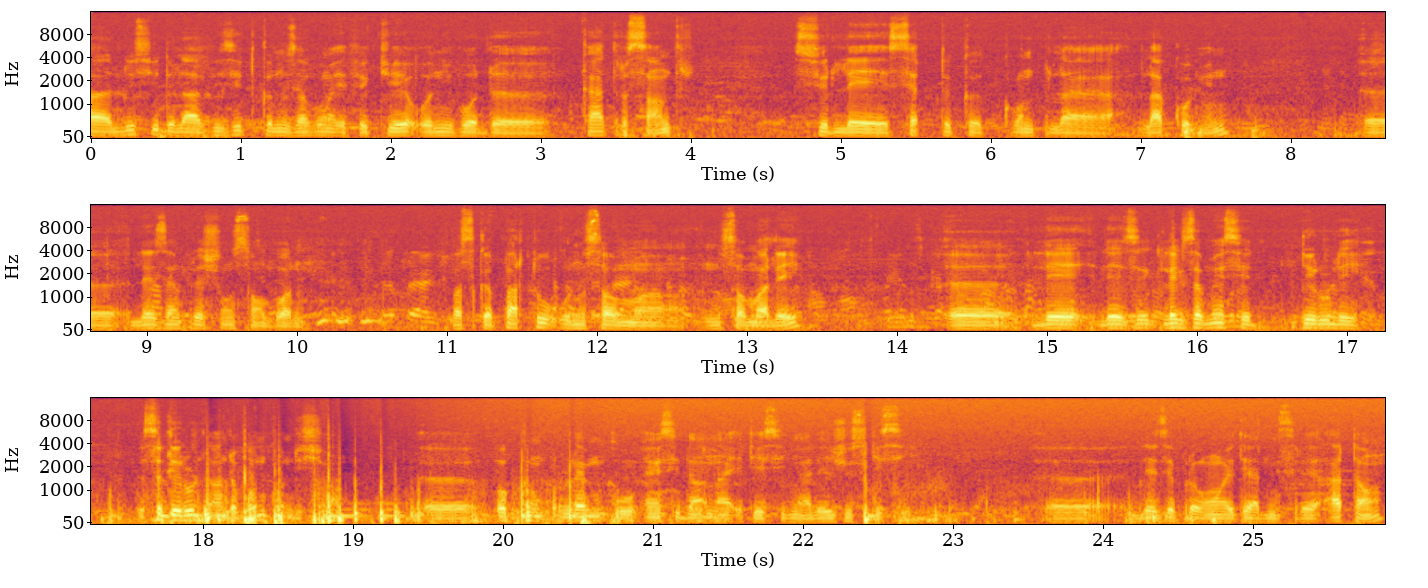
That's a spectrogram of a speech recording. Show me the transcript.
À l'issue de la visite que nous avons effectuée au niveau de quatre centres sur les sept que compte la, commune, euh, les impressions sont bonnes. Parce que partout où nous sommes, sommes allés, euh, l'examen les, s'est déroulé, se déroule dans de bonnes conditions. Euh, aucun problème ou incident n'a été signalé jusqu'ici. les épreuves ont été administrées à temps,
